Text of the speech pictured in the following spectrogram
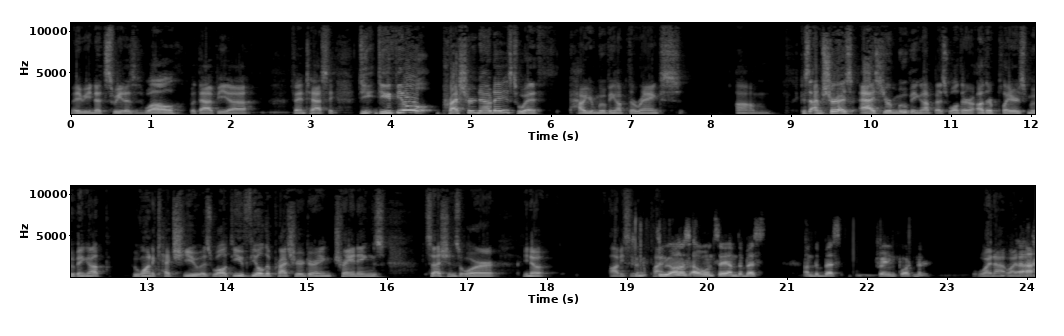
maybe NetSuite as well, but that'd be uh fantastic. Do you, do you feel pressure nowadays with how you're moving up the ranks? Um, because I'm sure as as you're moving up as well, there are other players moving up who want to catch you as well. Do you feel the pressure during trainings sessions, or you know, obviously, To, to be honest, I won't say I'm the best. I'm the best training partner. why not? Why not?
